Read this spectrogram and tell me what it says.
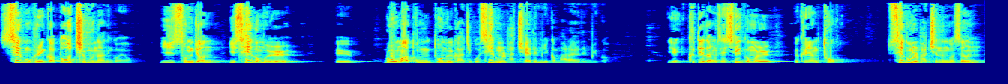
세금 그러니까 또 질문하는 거예요. 이 성전 이 세금을 로마 돈, 돈을 가지고 세금을 바쳐야 됩니까 말아야 됩니까? 그때 당시에 세금을 그냥 도, 세금을 바치는 것은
